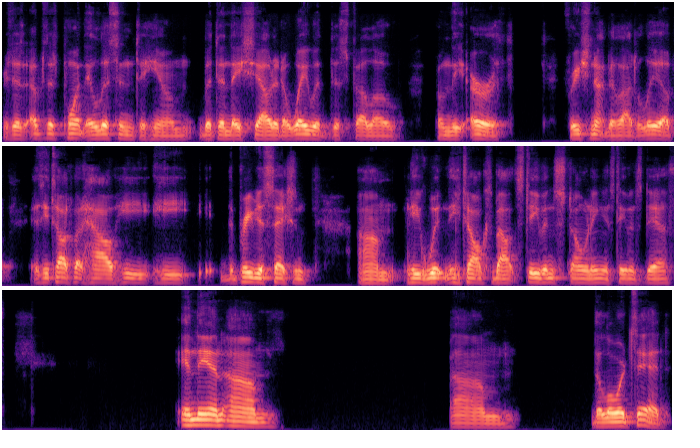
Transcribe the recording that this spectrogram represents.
It says, Up to this point, they listened to him, but then they shouted, Away with this fellow from the earth, for he should not be allowed to live. As he talks about how he, he the previous section, um, he, he talks about Stephen's stoning and Stephen's death. And then um, um, the Lord said,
